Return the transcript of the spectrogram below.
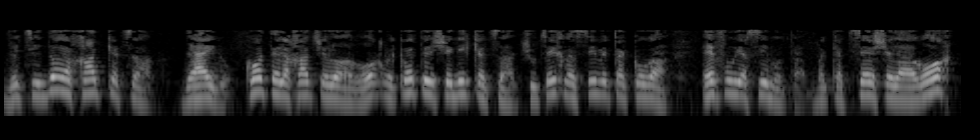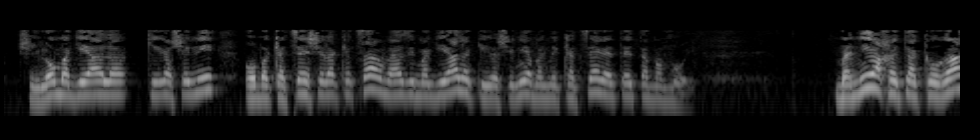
וצידו אחד קצר, דהיינו, כותל אחד שלו ארוך וכותל שני קצר. כשהוא צריך לשים את הקורה, איפה הוא ישים אותה? בקצה של הארוך, כשהיא לא מגיעה לקיר השני, או בקצה של הקצר, ואז היא מגיעה לקיר השני, אבל מקצרת את המבוי. מניח את הקורה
